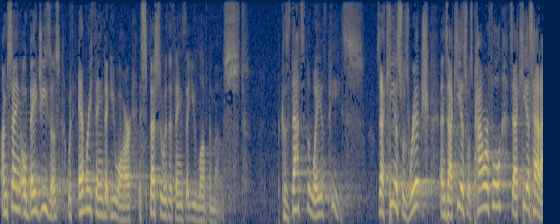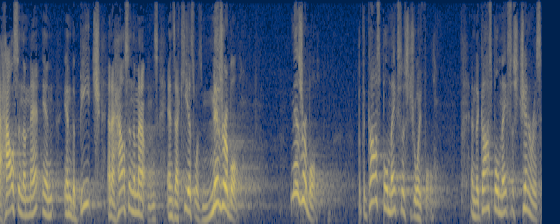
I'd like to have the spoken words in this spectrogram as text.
I'm saying obey Jesus with everything that you are, especially with the things that you love the most. Because that's the way of peace. Zacchaeus was rich and Zacchaeus was powerful. Zacchaeus had a house in the, ma- in, in the beach and a house in the mountains, and Zacchaeus was miserable. Miserable. But the gospel makes us joyful, and the gospel makes us generous.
